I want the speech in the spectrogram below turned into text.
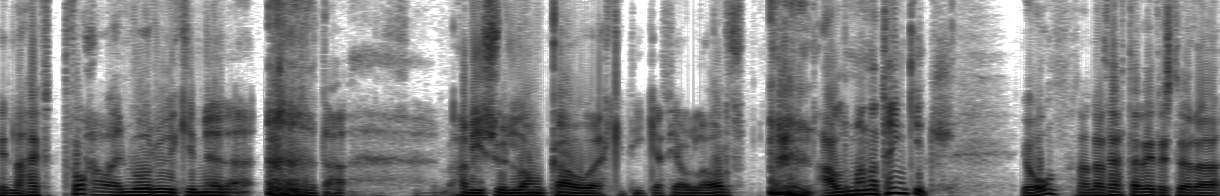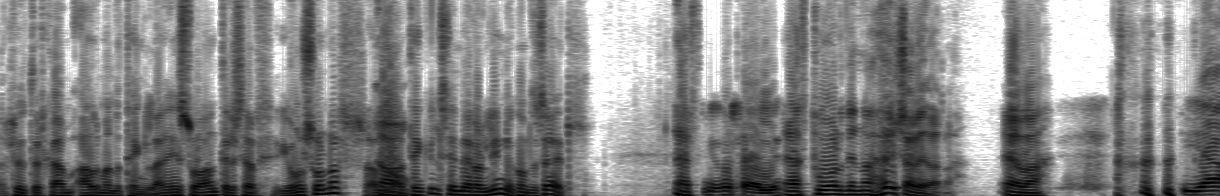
finna hæft fólk. Já, en voru við ekki með þetta avísu langa og ekki líka þjála orð almannatengil. Jú, þannig að þetta verist vera hlutur almannatengla eins og Andrisar Jónssonar, almannatengil sem er á línu kom til sæl. Er, þú orðin að hausa við þara? Eða? Já,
